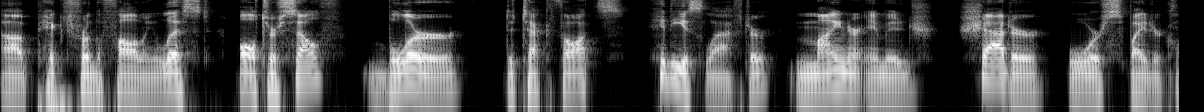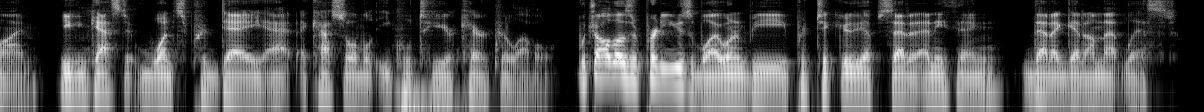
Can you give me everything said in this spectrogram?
uh, picked from the following list: Alter Self, blur, detect thoughts, hideous laughter, minor image, shatter, or spider climb. You can cast it once per day at a caster level equal to your character level, which all those are pretty usable. I wouldn't be particularly upset at anything that I get on that list.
